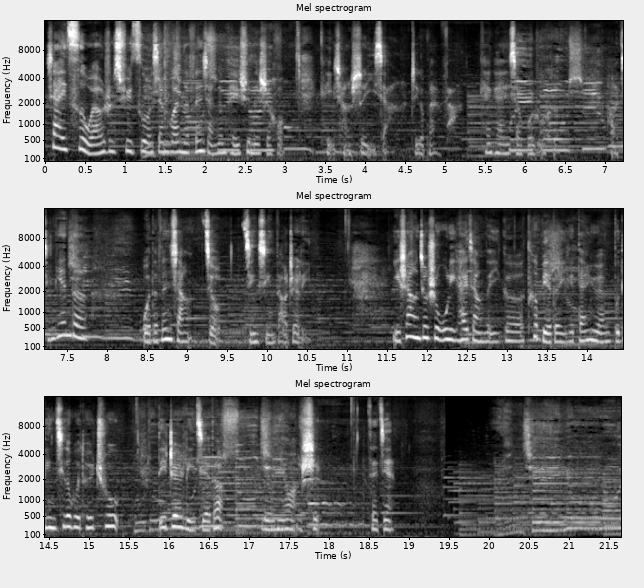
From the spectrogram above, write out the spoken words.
下一次我要是去做相关的分享跟培训的时候，可以尝试一下这个办法，看看效果如何。好，今天的我的分享就进行到这里。以上就是无理开讲的一个特别的一个单元，不定期的会推出 DJ 李杰的流年往事。再见。人间有我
